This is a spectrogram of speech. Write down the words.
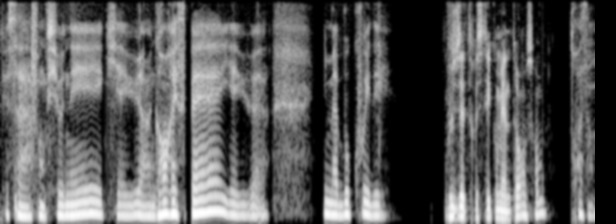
que ça a fonctionné, qu'il y a eu un grand respect. Il y a eu, il m'a beaucoup aidé. vous êtes restés combien de temps ensemble? Ans.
